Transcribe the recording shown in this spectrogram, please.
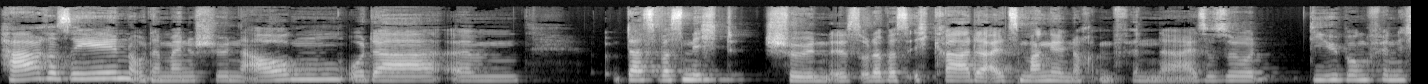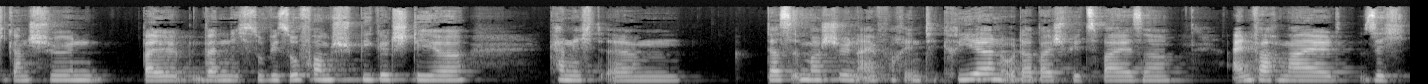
Haare sehen oder meine schönen Augen oder ähm, das, was nicht schön ist oder was ich gerade als Mangel noch empfinde. Also so die Übung finde ich ganz schön, weil wenn ich sowieso vorm Spiegel stehe, kann ich ähm, das immer schön einfach integrieren oder beispielsweise einfach mal sich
